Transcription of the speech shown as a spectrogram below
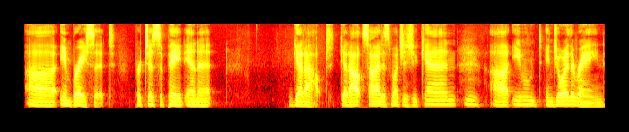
Uh, embrace it. Participate in it. Get out. Get outside as much as you can. Uh, even enjoy the rain.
